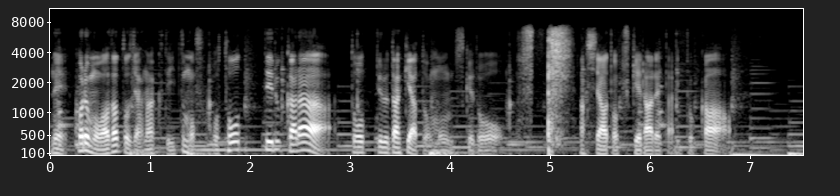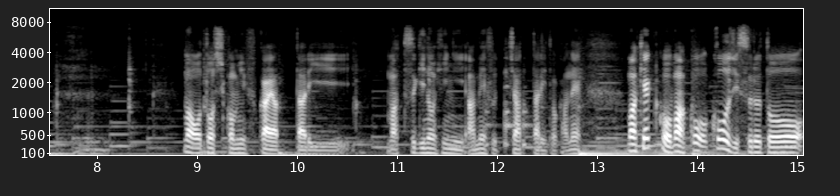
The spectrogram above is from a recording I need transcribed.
ね、これもわざとじゃなくて、いつもそこ通ってるから、通ってるだけやと思うんですけど、足跡つけられたりとか、まあ、落とし込み負荷やったり、まあ、次の日に雨降っちゃったりとかね、まあ、結構まあこう工事すると、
